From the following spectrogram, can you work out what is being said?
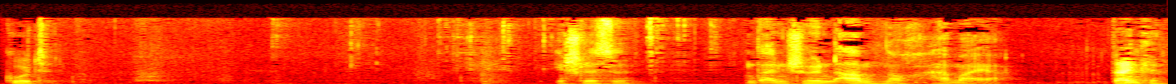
Gut. Ihr Schlüssel. Und einen schönen Abend noch, Herr Meier. Danke.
